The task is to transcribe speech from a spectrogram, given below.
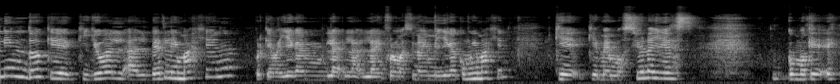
lindo que, que yo al, ver la imagen, porque me llegan, la, la, la, información a mí me llega como imagen, que, que me emociona y es como que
